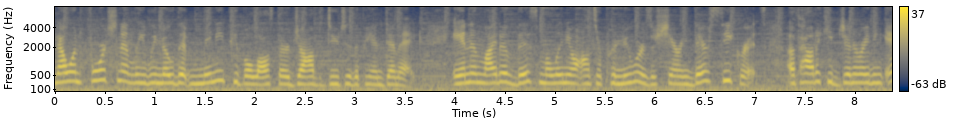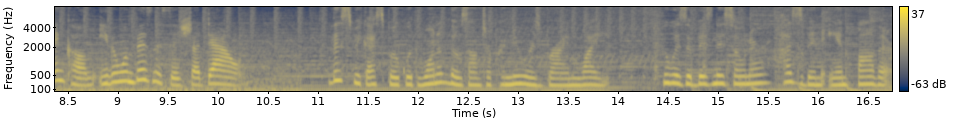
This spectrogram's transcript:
Now, unfortunately, we know that many people lost their jobs due to the pandemic. And in light of this, millennial entrepreneurs are sharing their secrets of how to keep generating income even when businesses shut down. This week, I spoke with one of those entrepreneurs, Brian White, who is a business owner, husband, and father.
